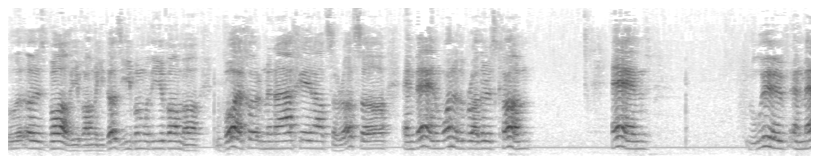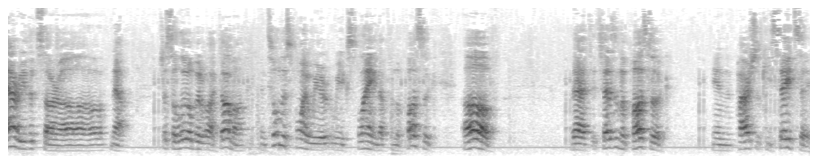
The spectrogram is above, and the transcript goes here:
is Baal Yivama. He does Yibam with the Yivama. And then one of the brothers come and live and marry the Tzara. Now, just a little bit of Akdama. Until this point, we, we explained that from the Pasuk of, that it says in the Pasuk, in Parashas Kiseitze,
